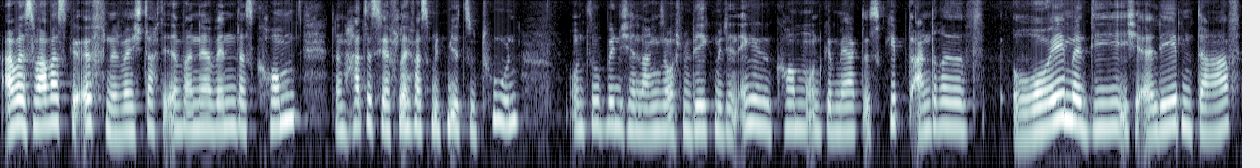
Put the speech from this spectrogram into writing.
Aber es war was geöffnet, weil ich dachte irgendwann, ja, wenn das kommt, dann hat es ja vielleicht was mit mir zu tun. Und so bin ich dann langsam auf den Weg mit den Engeln gekommen und gemerkt, es gibt andere Räume, die ich erleben darf,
